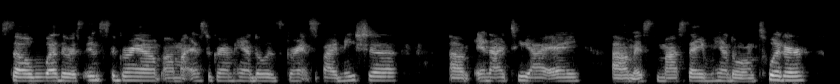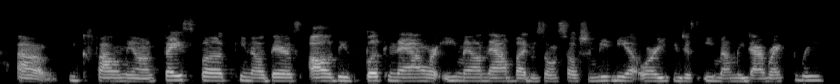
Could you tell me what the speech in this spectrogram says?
So whether it's Instagram, uh, my Instagram handle is Grants by Nisha, um, N-I-T-I-A. Um, it's my same handle on Twitter. Um, you can follow me on Facebook. You know, there's all of these book now or email now buttons on social media, or you can just email me directly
